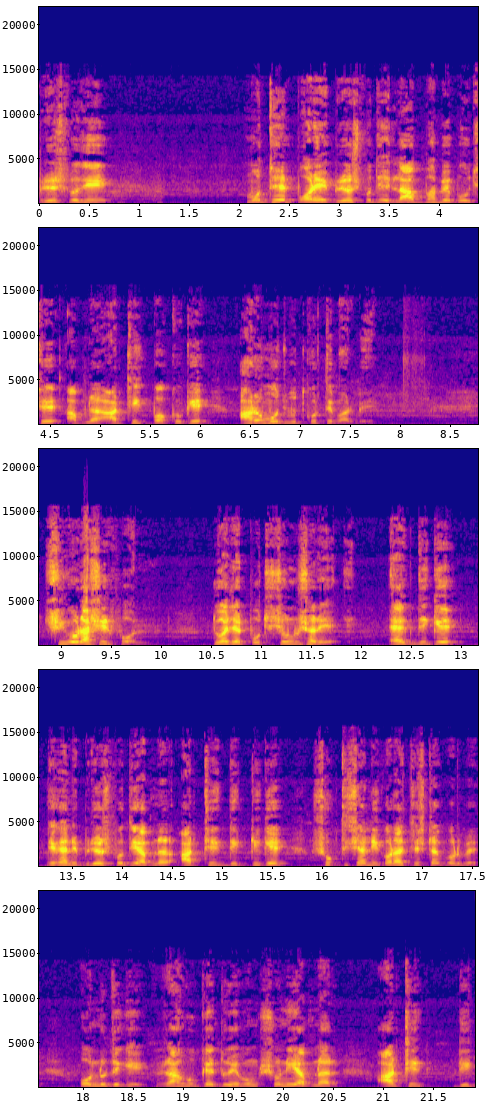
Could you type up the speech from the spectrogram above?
বৃহস্পতি, মধ্যের পরে বৃহস্পতি লাভভাবে পৌঁছে আপনার আর্থিক পক্ষকে আরও মজবুত করতে পারবে। সিংহ রাশির ফল দু হাজার পঁচিশ অনুসারে একদিকে যেখানে বৃহস্পতি আপনার আর্থিক দিকটিকে শক্তিশালী করার চেষ্টা করবে। অন্যদিকে রাহু, কেতু এবং শনি আপনার আর্থিক দিক,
